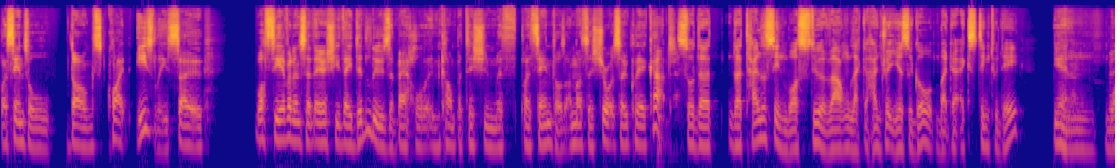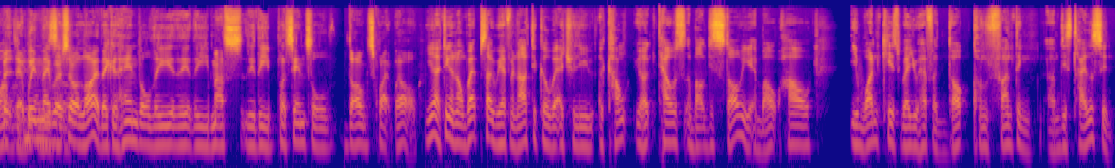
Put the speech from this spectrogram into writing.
placental dogs quite easily. So, what's the evidence that they actually they did lose a battle in competition with placentals? I'm not so sure it's so clear cut. So the the thylacine was still around like hundred years ago, but they're extinct today. Yeah. And But of when they were so alive, they could handle the the the, mus, the the placental dogs quite well. Yeah, I think on our website we have an article where actually account uh, tells about this story about how in one case where you have a dog confronting um, this thylacine,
